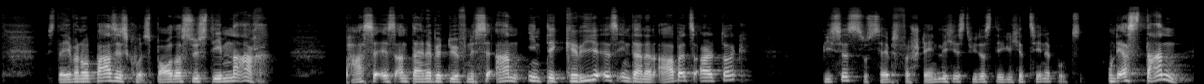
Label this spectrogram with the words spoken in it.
Das ist der Evernote Basiskurs. Bau das System nach. Passe es an deine Bedürfnisse an. Integriere es in deinen Arbeitsalltag bis es so selbstverständlich ist wie das tägliche Zähneputzen. Und erst dann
